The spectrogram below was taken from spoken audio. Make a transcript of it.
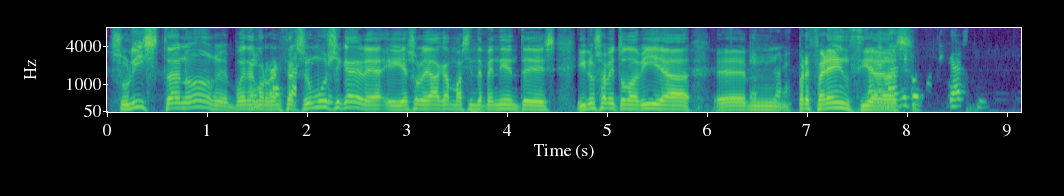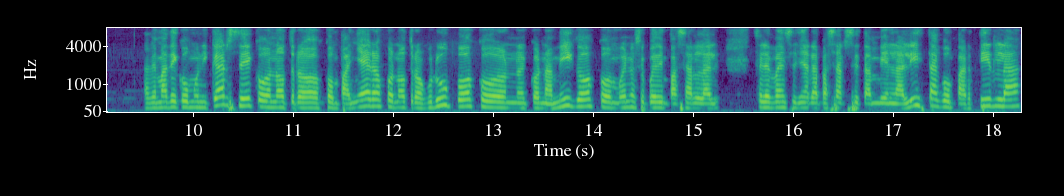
su lista, ¿no? Puedan organizar su música y eso le hagan más independientes y no sabe todavía eh. Además preferencias. de comunicarse. Además de comunicarse con otros compañeros, con otros grupos, con, con amigos, con bueno, se pueden pasar la, se les va a enseñar a pasarse también la lista, compartirla,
